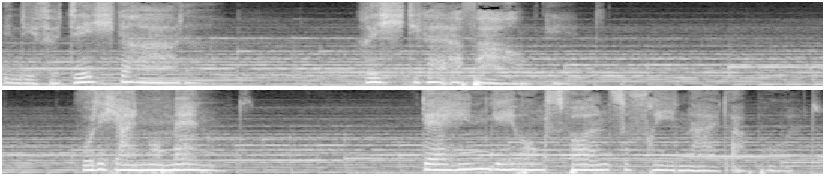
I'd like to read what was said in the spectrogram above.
in die für dich gerade richtige Erfahrung geht, wo dich ein Moment der hingebungsvollen Zufriedenheit abholt,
